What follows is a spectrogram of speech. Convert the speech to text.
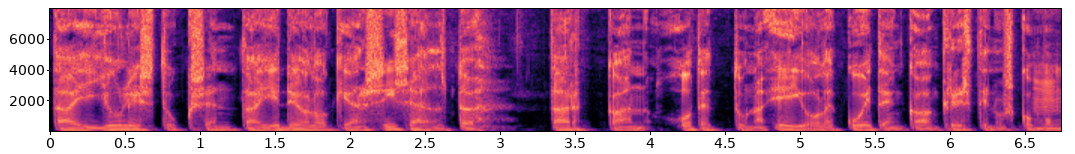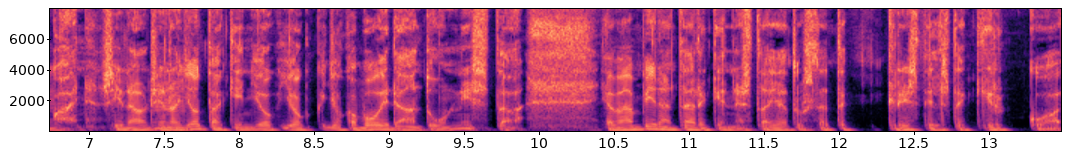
tai julistuksen tai ideologian sisältö tarkkaan otettuna ei ole kuitenkaan kristinuskon mm. mukainen. Siinä on, siinä on mm. jotakin, joka voidaan tunnistaa. Ja mä pidän tärkeänä sitä ajatusta, että kristillistä kirkkoa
